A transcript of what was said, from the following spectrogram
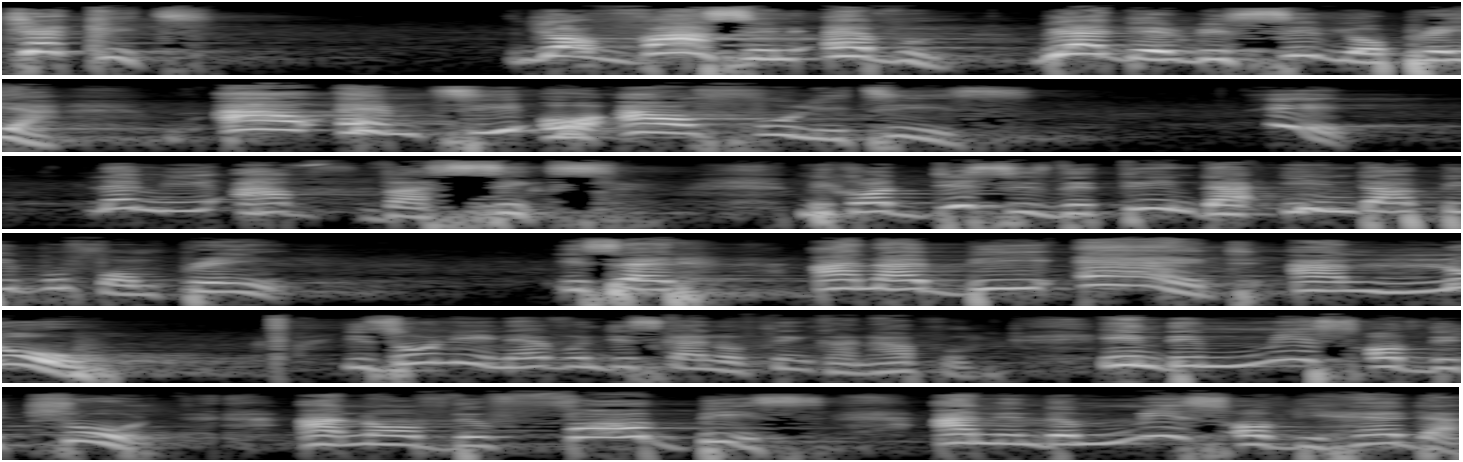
Check it. Your vase in heaven, where they receive your prayer, how empty or how full it is. Hey, let me have verse 6. Because this is the thing that hinder people from praying. He said, And I beheld, and lo, it's only in heaven this kind of thing can happen. In the midst of the throne and of the four beasts, and in the midst of the header,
